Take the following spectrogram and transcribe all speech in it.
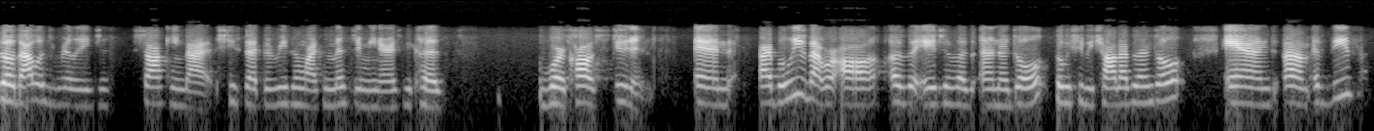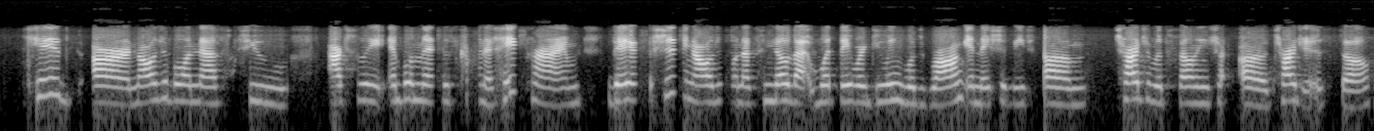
So that was really just shocking that she said the reason why it's a misdemeanor is because we're college students. And I believe that we're all of the age of an adult, so we should be tried as an adult. And um, if these kids are knowledgeable enough to actually implement this kind of hate crime, they should be knowledgeable enough to know that what they were doing was wrong, and they should be um, charged with felony uh, charges. So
